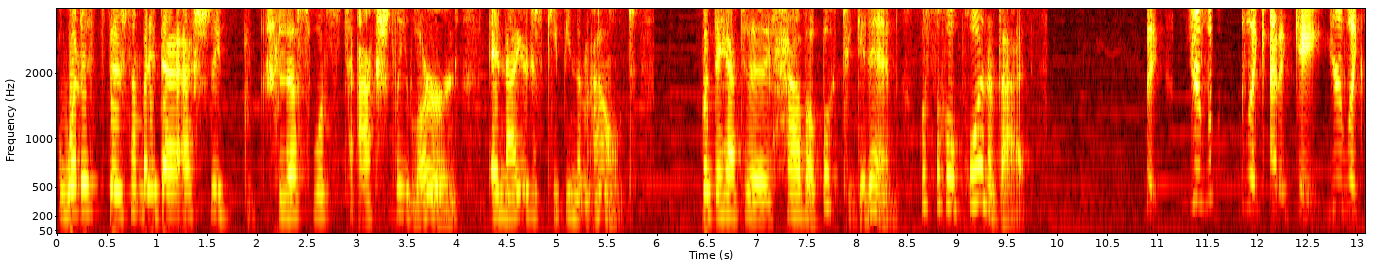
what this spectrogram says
What if there's somebody that actually just wants to actually learn, and now you're just keeping them out? But they have to have a book to get in. What's the whole point of that? You're literally like at a gate. You're like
